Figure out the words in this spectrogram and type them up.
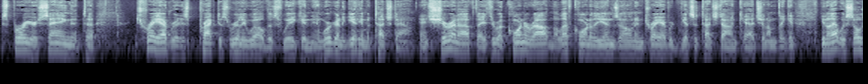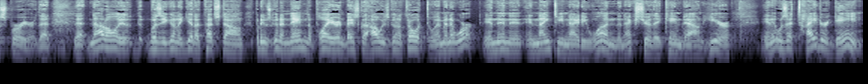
Spurrier saying that uh, Trey Everett has practiced really well this week, and, and we're going to get him a touchdown. And sure enough, they threw a corner out in the left corner of the end zone, and Trey Everett gets a touchdown catch. And I'm thinking, you know, that was so Spurrier that, that not only was he going to get a touchdown, but he was going to name the player and basically how he was going to throw it to him, and it worked. And then in, in 1991, the next year they came down here, and it was a tighter game.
